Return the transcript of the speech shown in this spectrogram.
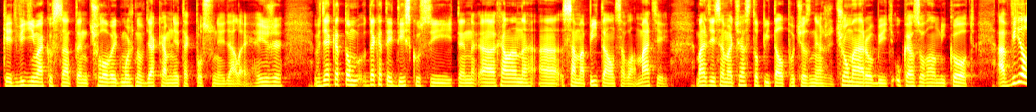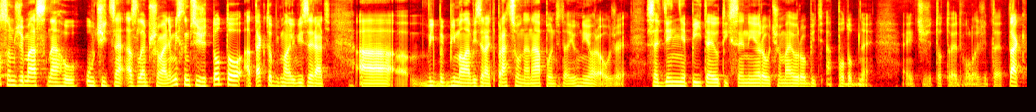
keď vidím, ako sa ten človek možno vďaka mne tak posunie ďalej. Hej, že vďaka, tom, vďaka tej diskusii ten uh, chalan uh, sa ma pýtal, on sa volá Matej. Matej sa ma často pýtal počas dňa, že čo má robiť, ukazoval mi kód. A videl som, že má snahu učiť sa a zlepšovať. Myslím si, že toto a takto by mali vyzerať, uh, by, by mala vyzerať pracovná náplň teda juniorov, že sa denne pýtajú tých seniorov, čo majú robiť a podobné. Hej, čiže toto je dôležité. Tak,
